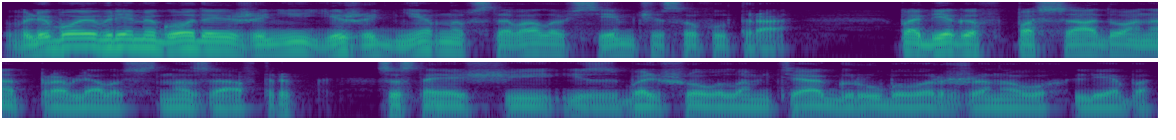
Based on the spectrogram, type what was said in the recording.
В любое время года и жени ежедневно вставала в семь часов утра. Побегав по саду, она отправлялась на завтрак, состоящий из большого ломтя грубого ржаного хлеба.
